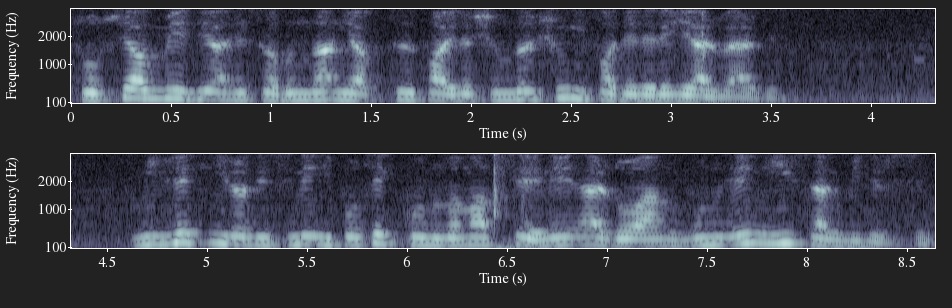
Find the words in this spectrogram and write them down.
sosyal medya hesabından yaptığı paylaşımda şu ifadelere yer verdi. Millet iradesine ipotek konulamaz S.N. Erdoğan bunu en iyi sen bilirsin.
